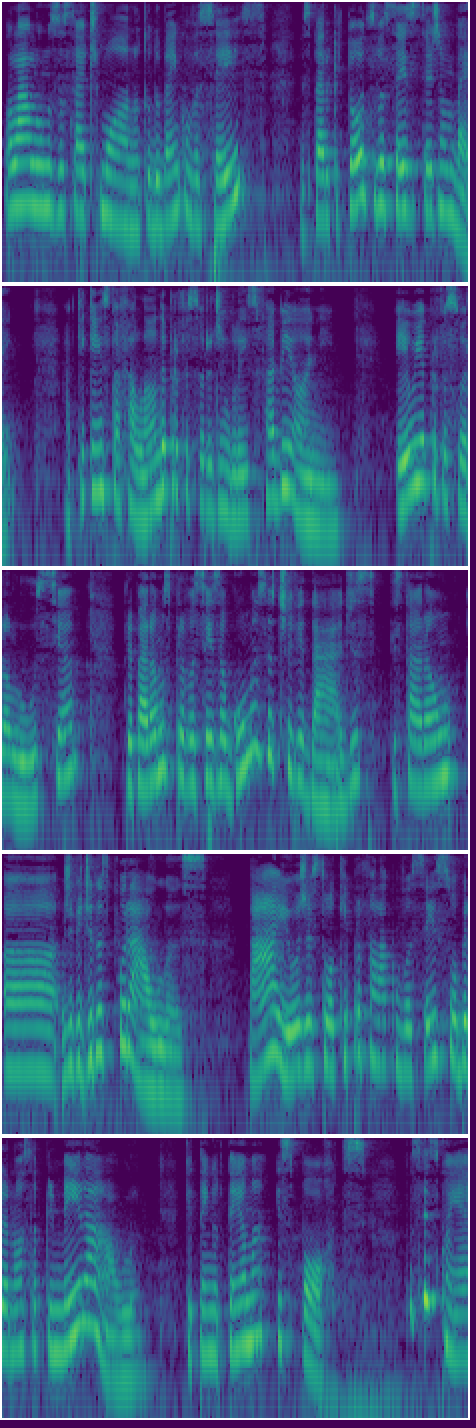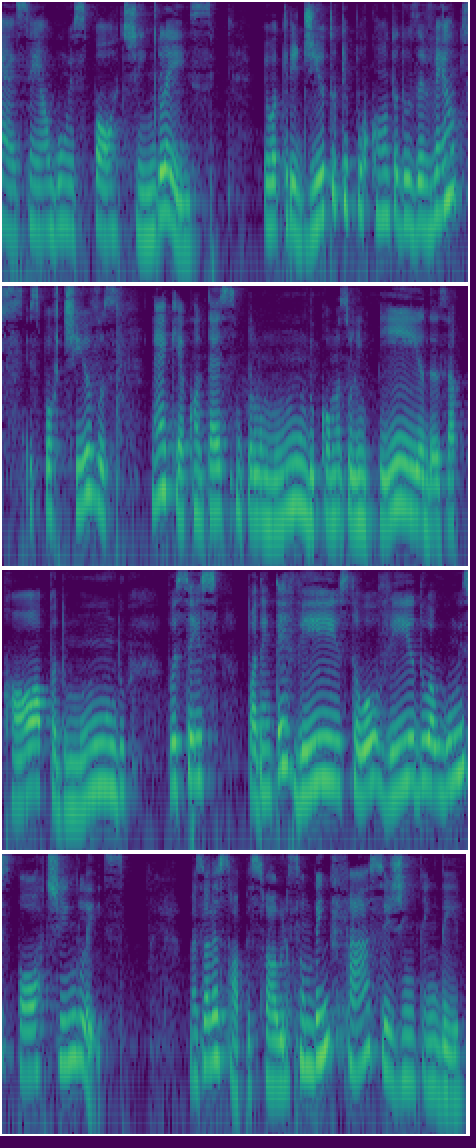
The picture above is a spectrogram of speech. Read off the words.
Olá, alunos do sétimo ano, tudo bem com vocês? espero que todos vocês estejam bem. Aqui quem está falando é a professora de inglês Fabiane. Eu e a professora Lúcia preparamos para vocês algumas atividades que estarão uh, divididas por aulas, tá? E hoje eu estou aqui para falar com vocês sobre a nossa primeira aula, que tem o tema esportes. Vocês conhecem algum esporte em inglês? Eu acredito que por conta dos eventos esportivos né, que acontecem pelo mundo, como as Olimpíadas, a Copa do Mundo, vocês podem ter visto ou ouvido algum esporte em inglês. Mas olha só, pessoal, eles são bem fáceis de entender,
